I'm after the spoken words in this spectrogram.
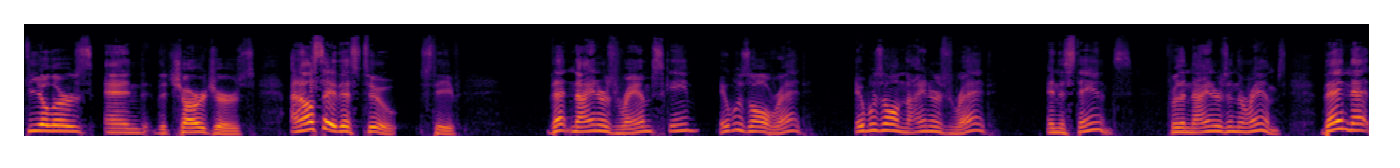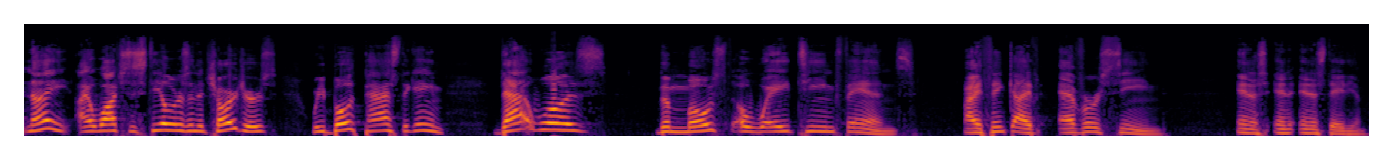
Steelers and the Chargers. And I'll say this too, Steve that Niners Rams game, it was all red. It was all Niners red in the stands for the Niners and the Rams. Then that night, I watched the Steelers and the Chargers. We both passed the game. That was the most away team fans I think I've ever seen in a, in, in a stadium.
